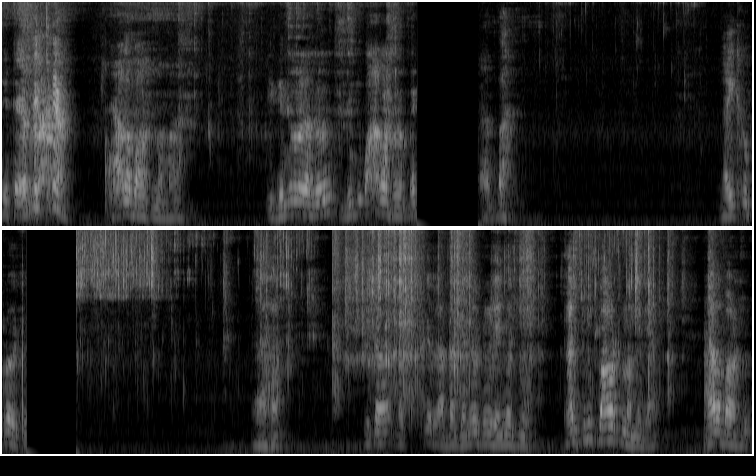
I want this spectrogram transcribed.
ఇది టేస్ట్ చాలా బాగుంటుందమ్మా. ఈ గింజలు కాదు గుడ్డు బాగా ఉంటుంది అబ్బా. నైట్కి ఇప్పుడు వచ్చి ఆహా. ఇంకా అబ్బా గింజలు పురుగులు ఎన్ని వచ్చినాయి. కానీ పులుపు బాగుంటుందమ్మా ఇది చాలా బాగుంటుంది.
